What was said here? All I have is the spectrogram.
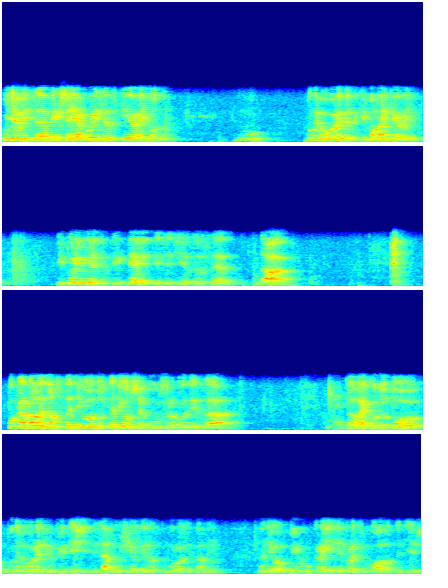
уявіть, це більше як Лисенський район. Ну, будемо говорити, такий маленький район. І порівняти тих 9 тисяч, це все, так. Показали нам стадіон, ну стадіон ще був зроблений за далеко до того, будемо говорити, в 2010 чи 2011 році, там на нього пів України працювало тоді ж.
